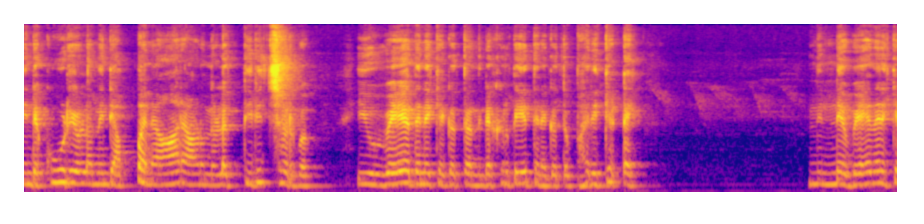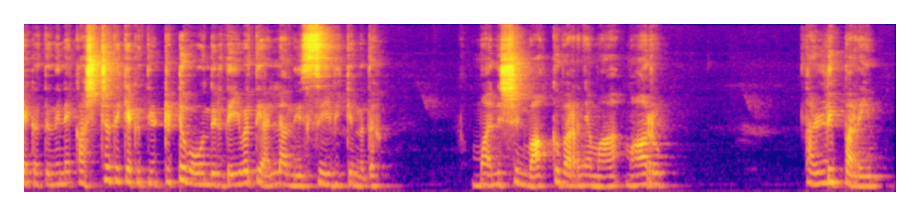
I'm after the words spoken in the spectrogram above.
നിന്റെ കൂടെയുള്ള നിന്റെ അപ്പൻ ആരാണെന്നുള്ള തിരിച്ചറിവ് ഈ വേദനയ്ക്കകത്ത് നിന്റെ ഹൃദയത്തിനകത്ത് ഭരിക്കട്ടെ. നിന്നെ വേദനയ്ക്കകത്ത് നിന്നെ കഷ്ടതയ്ക്കകത്ത് ഇട്ടിട്ട് പോകുന്നൊരു ദൈവത്തെ അല്ല നീ സേവിക്കുന്നത്. മനുഷ്യൻ വാക്ക് പറഞ്ഞ മാറും തള്ളിപ്പറയും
